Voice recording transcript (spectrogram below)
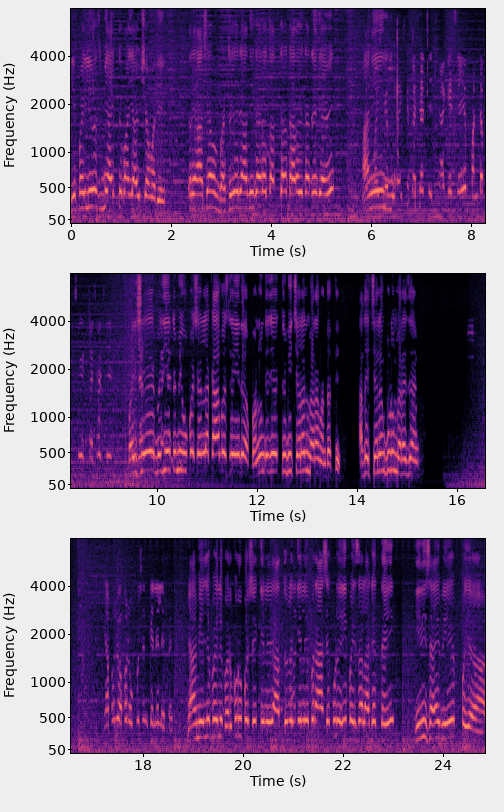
ही पहिली वेळेस मी ऐकतो माझ्या आयुष्यामध्ये. तर या अशा भ्रष्टाचारी अधिकार तात्काळ कारवाई करण्यात यावे. आणि पैसे पैसे कशाचे? जागेचे मंडपचे कशाचे? पैसे म्हणजे तुम्ही उपोषणाला का बसले इथं? म्हणून त्याचे तुम्ही चलन भरा म्हणतात ते. आता हे चलन कुठून भरायचं आहे? यापूर्वी आपण उपोषण केलेले आहेत. आम्ही याच्या पहिले भरपूर उपोषण केले आंदोलन केले पण असे कुठेही पैसा लागत नाही. गिरी साहेब हे प- अं,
